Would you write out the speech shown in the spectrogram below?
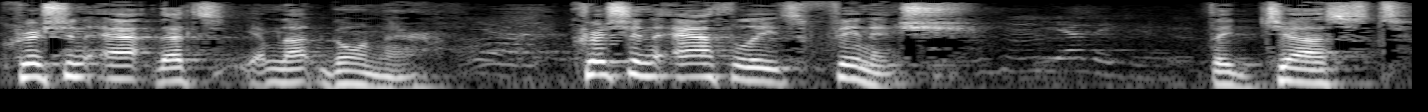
Christian, that's, I'm not going there. Christian athletes finish. Yeah, they do. They just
